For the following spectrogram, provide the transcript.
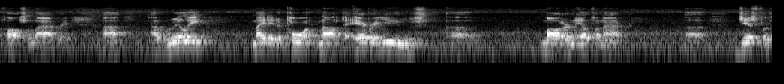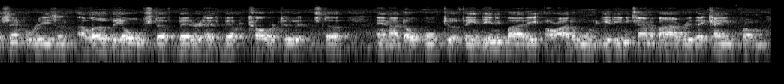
fossil ivory. Uh, I really made it a point not to ever use, uh, modern elephant ivory. Just for the simple reason I love the old stuff better. It has better color to it and stuff. And I don't want to offend anybody or I don't want to get any kind of ivory that came from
